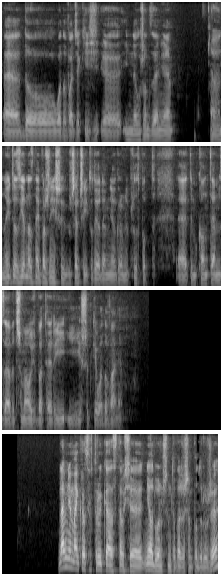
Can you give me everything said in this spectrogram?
e, doładować jakieś inne urządzenie. No i to jest jedna z najważniejszych rzeczy i tutaj ode mnie ogromny plus pod tym kątem za wytrzymałość baterii i szybkie ładowanie. Dla mnie Microsoft Trójka stał się nieodłącznym towarzyszem podróży.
